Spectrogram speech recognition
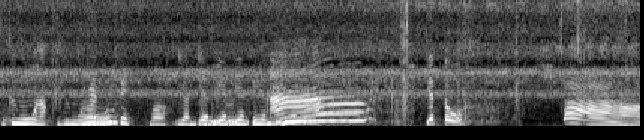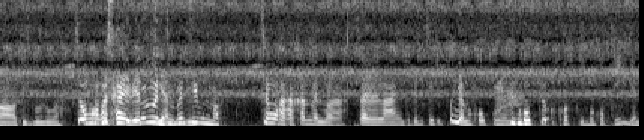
นี่คืองูเนาะนี่คืองูไม่รู้สิบอกเอียนเอียนเอียนเอียนเอียนอ้าวเจ็ดโตว้าอ๋อติดรัวช่วงว่าไม่ใช่เวียดแล้วอื่นเอียนจะเป็นที่มันบ่ช่วงว่าขั้นแม่นว่าใส่หลายๆจะเป็นจิ๊กก็ยังครบมือมันครบอยู่ๆครบติดบ่ครบติเอียน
